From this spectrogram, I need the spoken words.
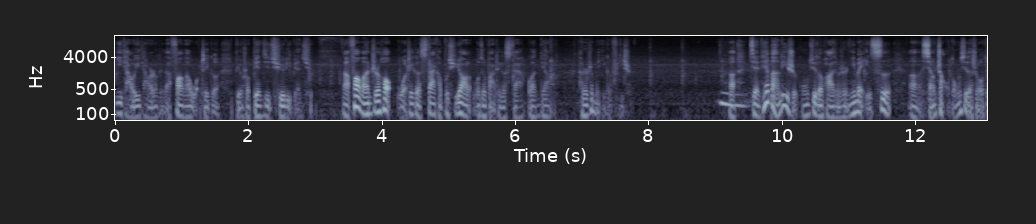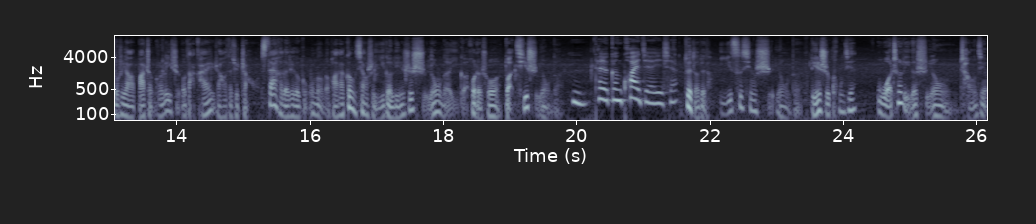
一条一条的给它放到我这个比如说编辑区里边去。那放完之后，我这个 stack 不需要了，我就把这个 stack 关掉了。它是这么一个 feature。啊，剪贴板历史工具的话，就是你每一次呃想找东西的时候，都是要把整个历史都打开，然后再去找。Stack 的这个功能的话，它更像是一个临时使用的一个，或者说短期使用的。嗯，它就更快捷一些。对的，对的，一次性使用的临时空间。我这里的使用场景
